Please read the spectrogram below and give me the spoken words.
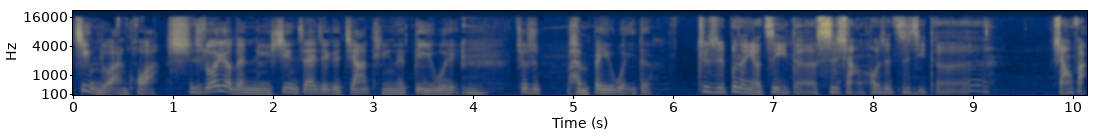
痉挛化。是所有的女性在这个家庭的地位，嗯，就是很卑微的，就是不能有自己的思想或者自己的想法。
